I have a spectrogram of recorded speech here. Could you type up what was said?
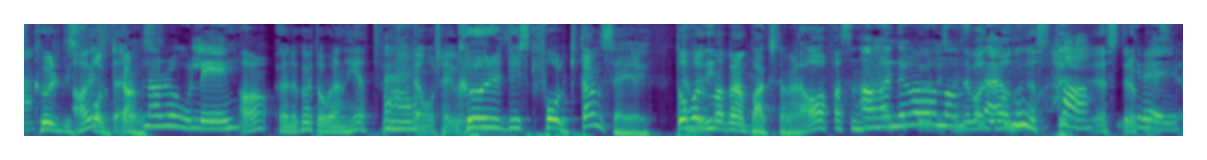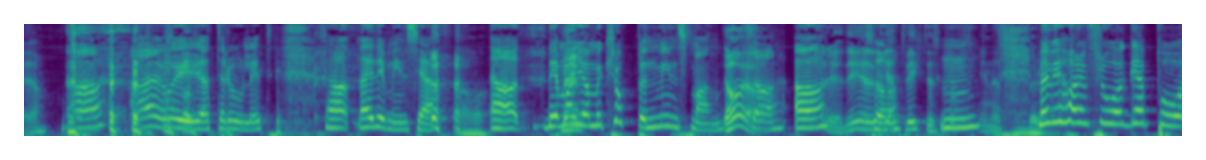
här- kurdisk Ja, folkdans. Någon rolig... Ja, nu kommer jag inte ihåg vad den heter, för. 25 år sedan. Kurdisk folkdans säger jag ju. Då håller det- man varandra på axlarna. Ja, fast den Ja, här men det var kurdisk, någon det sån var, det var någon öster, östeuropeisk. grej. Ja. Ja, ja, det var ju jätteroligt. Ja, nej, det minns jag. Ja, det man Men- gör med kroppen minns man. Ja, ja. Så, Det är, det är så. Mm. jätteviktigt. kroppsminnet. Men vi har en fråga på,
